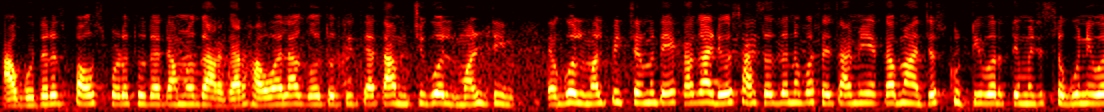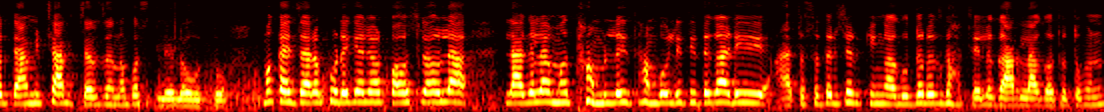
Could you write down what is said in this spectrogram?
अगोदरच पाऊस पडत होता त्यामुळे गारगार हवा लागत होती. त्यात आमची गोलमाल टीम त्या गोलमाल पिक्चरमध्ये एका गाडीवर सहा सहा जण बसायचं. आम्ही एका माझ्या स्कूटीवरती म्हणजे सगुनीवरती आम्ही चार चार जण बसलेलो होतो. मग काय जरा पुढे गेल्यावर पाऊस लावला लागला मग थांबलं थांबवली तिथं गाडी तसं तर जर्किंग अगोदरच घातलेलं गार लागत होतं. म्हणून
